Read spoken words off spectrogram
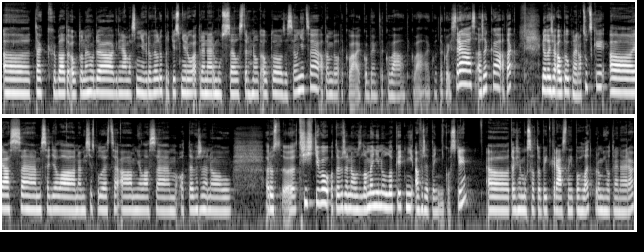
Uh, tak byla to autonehoda, kdy nám vlastně někdo vyl do protisměru a trenér musel strhnout auto ze silnice a tam byla taková, jakoby, taková, taková, jako, takový sráz a řeka a tak. No takže auto úplně na cucky. Uh, já jsem seděla na místě spolujezdce a měla jsem otevřenou roz, uh, tříštivou otevřenou zlomeninu loketní a vřetení kosti. Uh, takže musel to být krásný pohled pro mýho trenéra,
